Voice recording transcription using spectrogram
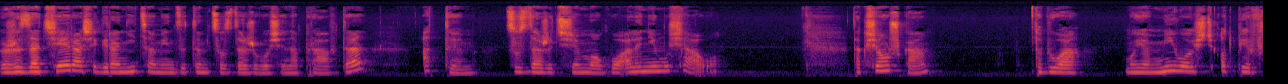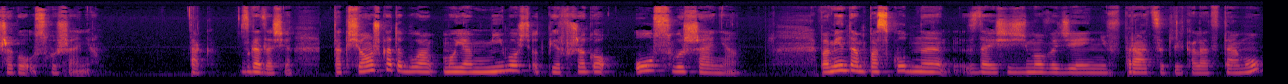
że zaciera się granica między tym, co zdarzyło się naprawdę, a tym, co zdarzyć się mogło, ale nie musiało. Ta książka to była moja miłość od pierwszego usłyszenia. Tak, zgadza się. Ta książka to była moja miłość od pierwszego usłyszenia. Pamiętam paskudny, zdaje się, zimowy dzień w pracy kilka lat temu,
